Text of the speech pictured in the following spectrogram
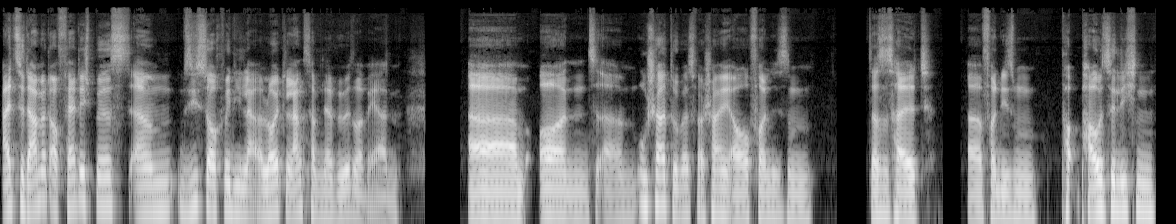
als du damit auch fertig bist, ähm, siehst du auch, wie die La Leute langsam nervöser werden. Ähm, und ähm, Usha, du wirst wahrscheinlich auch von diesem, das ist halt äh, von diesem pa pauseligen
